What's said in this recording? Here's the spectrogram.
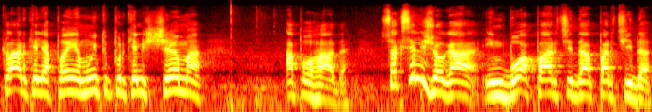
Claro que ele apanha muito porque ele chama a porrada. Só que se ele jogar em boa parte da partida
